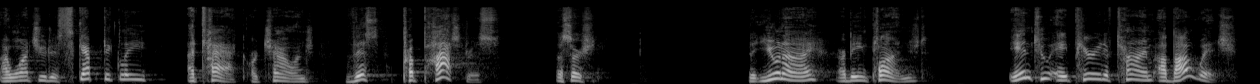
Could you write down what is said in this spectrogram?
I want you to skeptically attack or challenge this preposterous assertion that you and I are being plunged into a period of time about which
